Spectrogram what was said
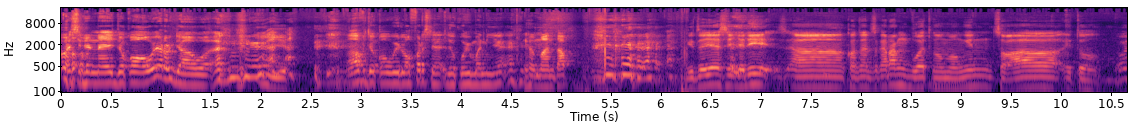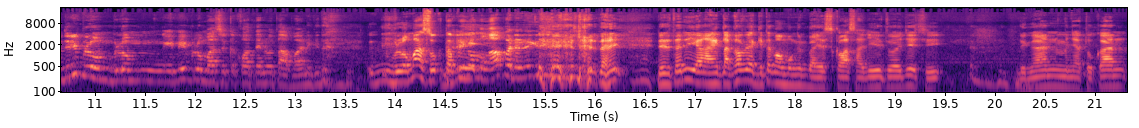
Presidennya Jokowi orang Jawa. Iya. Maaf Jokowi lovers ya, Jokowi mania. ya mantap gitu ya sih jadi eh, konten sekarang buat ngomongin soal itu Oh, jadi belum belum ini belum masuk ke konten utama nih kita. belum masuk Tapi tapi ngomong apa dari kita? dari tadi dari tadi yang Aing tangkap ya kita ngomongin bias kelas aja itu aja sih. Dengan menyatukan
